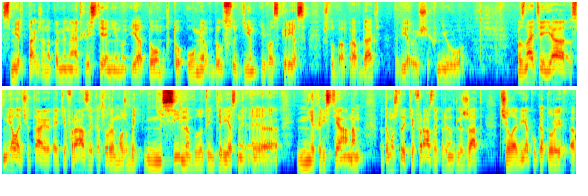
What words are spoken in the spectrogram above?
Смерть также напоминает христианину и о том, кто умер, был судим и воскрес, чтобы оправдать верующих в Него. Вы знаете, я смело читаю эти фразы, которые, может быть, не сильно будут интересны э, не христианам, потому что эти фразы принадлежат человеку, который э,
